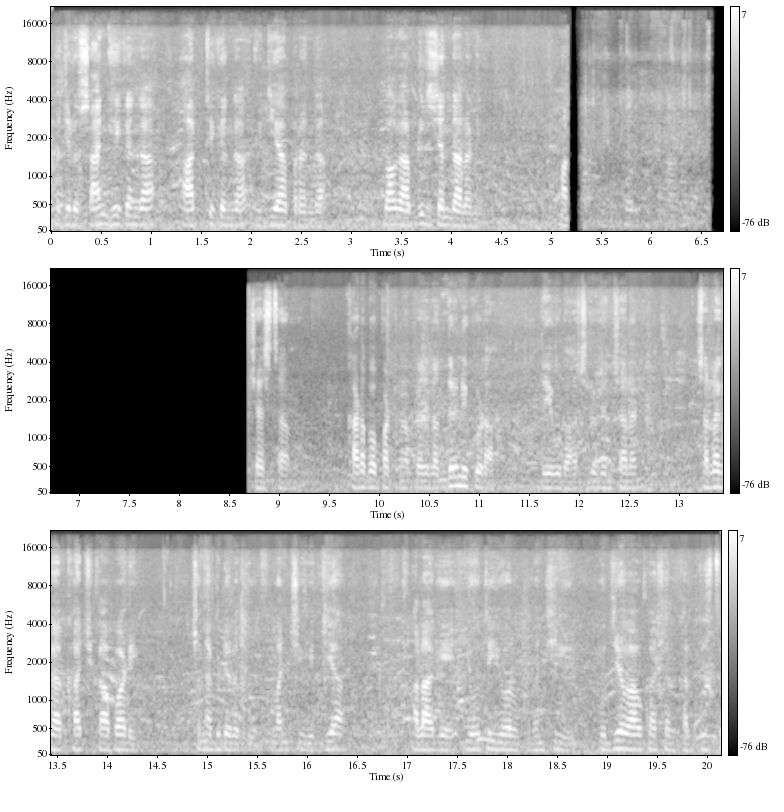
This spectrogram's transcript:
ప్రజలు సాంఘికంగా ఆర్థికంగా విద్యాపరంగా బాగా అభివృద్ధి చెందాలని మనం నేను కోరుకుంటున్నాను చేస్తాను కడప పట్టణ ప్రజలందరినీ కూడా దేవుడు ఆశీర్వదించాలని చల్లగా కాచి కాపాడి చిన్న బిడ్డలకు మంచి విద్య అలాగే యువతి యువలకు మంచి ఉద్యోగ అవకాశాలు కల్పిస్తూ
